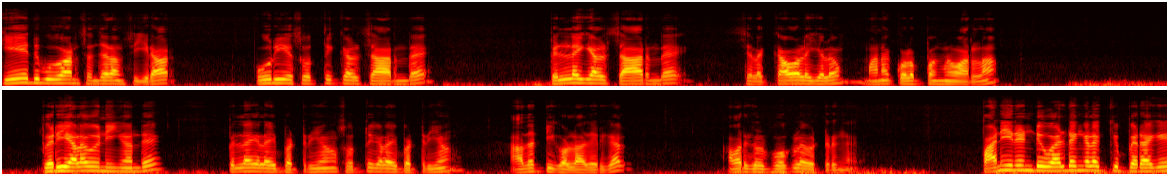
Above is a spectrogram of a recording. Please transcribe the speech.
கேது பகவான் சஞ்சாரம் செய்கிறார். பூரிய சொத்துக்கள் சார்ந்த பிள்ளைகள் சார்ந்த சில கவலைகளும் மனக்குழப்பங்களும் வரலாம். பெரிய அளவு நீங்கள் வந்து பிள்ளைகளை பற்றியும் சொத்துக்களை பற்றியும் அதட்டி கொள்ளாதீர்கள். அவர்கள் போக்கில் விட்டுருங்க. பனிரெண்டு வருடங்களுக்கு பிறகு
